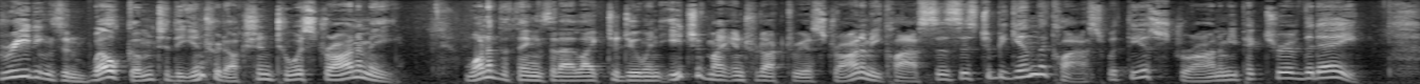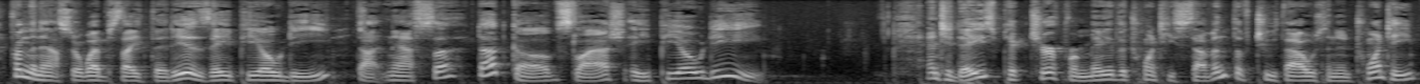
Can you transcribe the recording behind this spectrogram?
Greetings and welcome to the Introduction to Astronomy. One of the things that I like to do in each of my introductory astronomy classes is to begin the class with the astronomy picture of the day from the NASA website that is apod.nasa.gov slash apod. And today's picture for May the 27th of 2020,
